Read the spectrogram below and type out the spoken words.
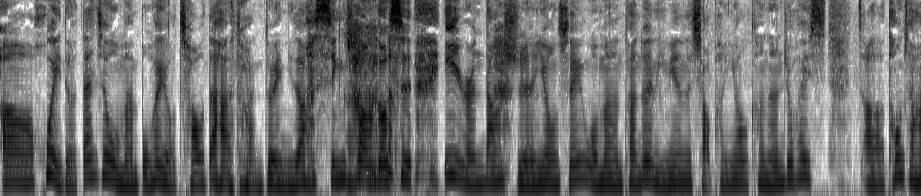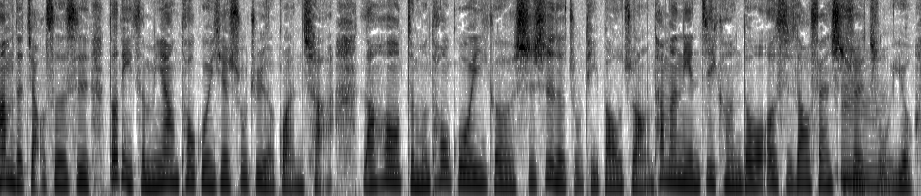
呃，会的，但是我们不会有超大的团队，你知道，新创都是 一人当十人用，所以我们团队里面的小朋友可能就会，呃，通常他们的角色是到底怎么样透过一些数据的观察，然后怎么透过一个时事的主题包装，他们年纪可能都二十到三十岁左右，嗯、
